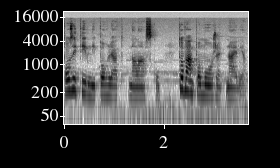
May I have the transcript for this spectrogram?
pozitívny pohľad na lásku. To vám pomôže najviac.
